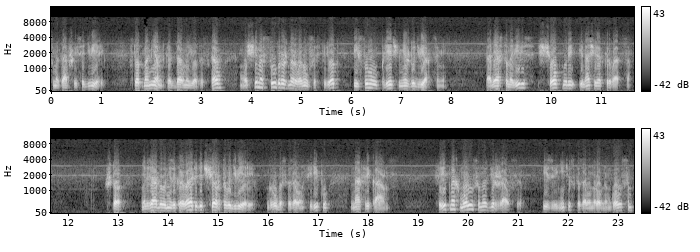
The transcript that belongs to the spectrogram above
смыкавшейся двери. В тот момент, когда он ее отыскал, мужчина судорожно рванулся вперед и сунул плечи между дверцами. Они остановились, щелкнули и начали открываться. «Что, нельзя было не закрывать эти чертовы двери?» — грубо сказал он Филиппу на африканс. Филипп нахмурился, но сдержался. «Извините», — сказал он ровным голосом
